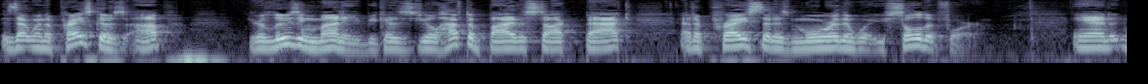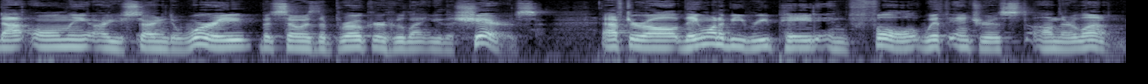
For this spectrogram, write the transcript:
is that when the price goes up, you're losing money because you'll have to buy the stock back at a price that is more than what you sold it for. And not only are you starting to worry, but so is the broker who lent you the shares. After all, they want to be repaid in full with interest on their loan.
